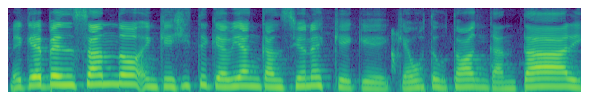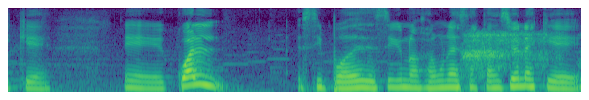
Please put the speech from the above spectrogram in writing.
me quedé pensando en que dijiste que habían canciones que, que- que a vos te gustaban cantar y que, eh, ¿cuál, si podés decirnos alguna de esas canciones que...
